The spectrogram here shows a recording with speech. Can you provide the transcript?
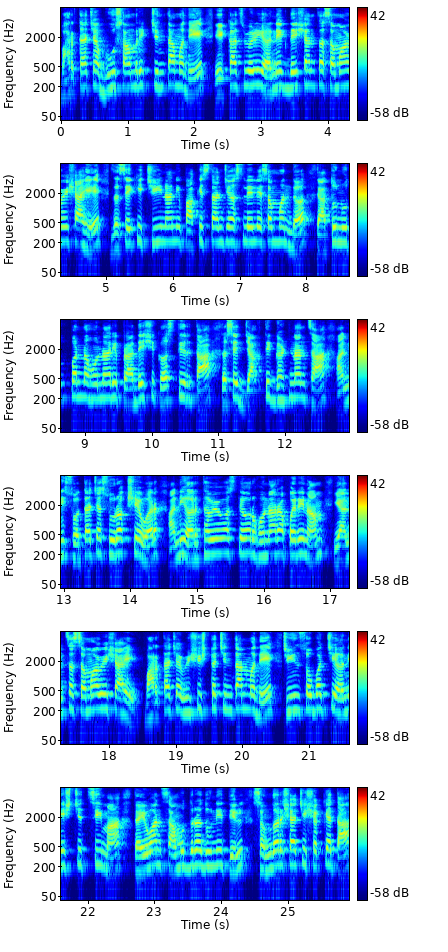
भारताच्या भूसामरिक चिंतामध्ये एकाच वेळी अनेक देशांचा समावेश आहे. जसे की चीन आणि पाकिस्तानचे असलेले संबंध त्यातून उत्पन्न होणारी प्रादेशिक अस्थिरता तसेच जागतिक घटनांचा आणि स्वतःच्या सुरक्षेवर आणि अर्थव्यवस्थेवर होणारा परिणाम यांचा समावेश आहे. भारताच्या विशिष्ट चिंतांमध्ये चीन सोबतची अनिश्चित सीमा तैवान सामुद्रधुनीतील संघर्षाची शक्यता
